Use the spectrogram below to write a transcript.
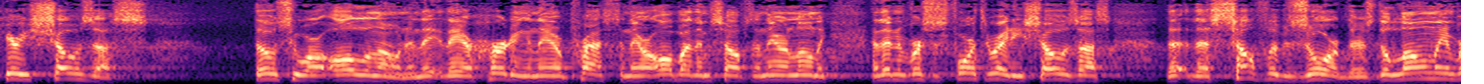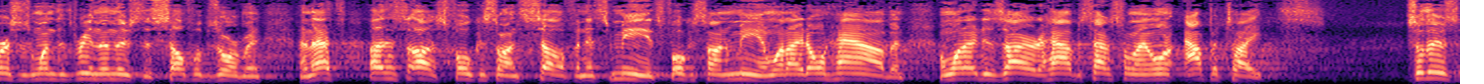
here he shows us those who are all alone and they, they are hurting and they are oppressed and they are all by themselves and they are lonely. And then in verses 4 through 8, he shows us the, the self absorbed. There's the lonely in verses 1 to 3, and then there's the self absorbed. And that's, oh, that's us focused on self, and it's me. It's focused on me and what I don't have and, and what I desire to have to satisfy my own appetites. So there's,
